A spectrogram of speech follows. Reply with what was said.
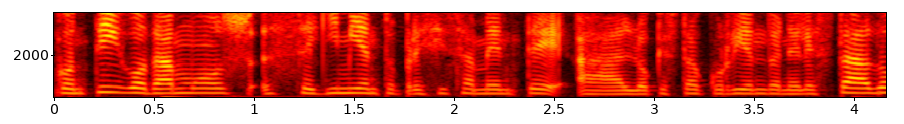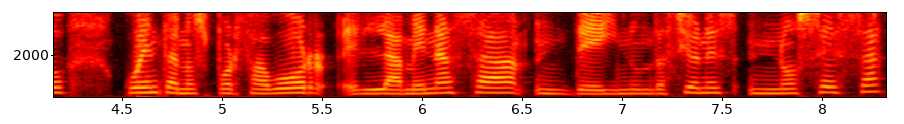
contigo damos seguimiento precisamente a lo que está ocurriendo en el Estado. Cuéntanos, por favor, la amenaza de inundaciones no cesa.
